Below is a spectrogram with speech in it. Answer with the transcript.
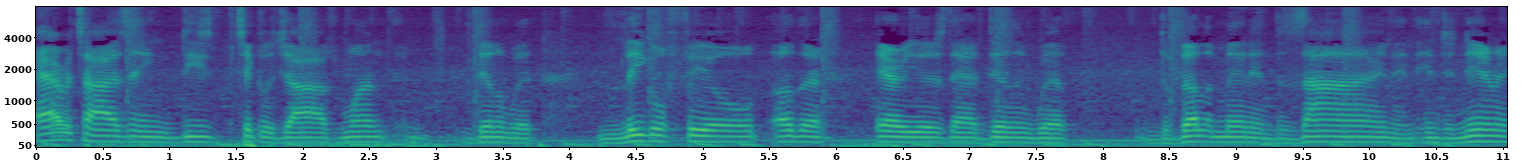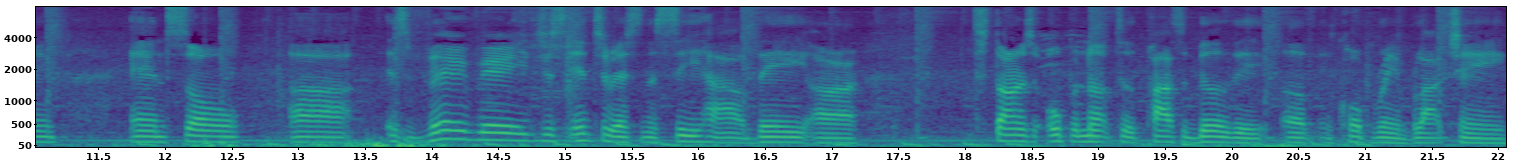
advertising these particular jobs one dealing with legal field other areas that are dealing with development and design and engineering. And so uh, it's very very just interesting to see how they are starting to open up to the possibility of incorporating blockchain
